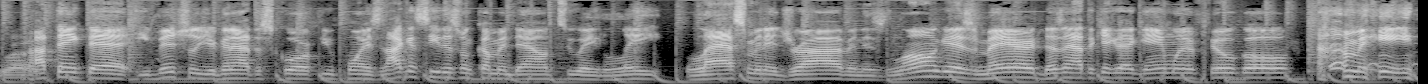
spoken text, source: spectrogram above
Right. I think that eventually you're gonna have to score a few points, and I can see this one coming down to a late, last-minute drive. And as long as Maher doesn't have to kick that game-winning field goal, I mean,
